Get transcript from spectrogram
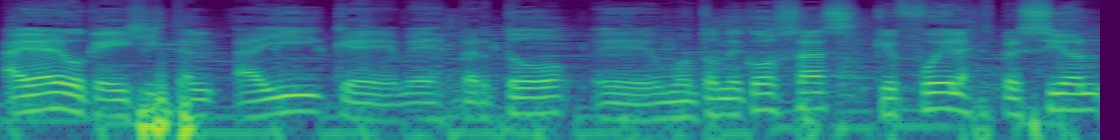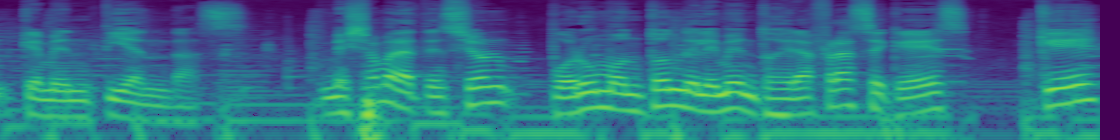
Hay algo que dijiste ahí que me despertó eh, un montón de cosas, que fue la expresión que me entiendas. Me llama la atención por un montón de elementos de la frase que es que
